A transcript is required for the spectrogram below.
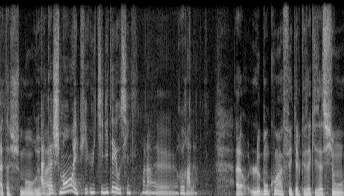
attachement rural. Attachement et puis utilité aussi, voilà, euh, rural. Alors, Le Bon Coin a fait quelques acquisitions,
